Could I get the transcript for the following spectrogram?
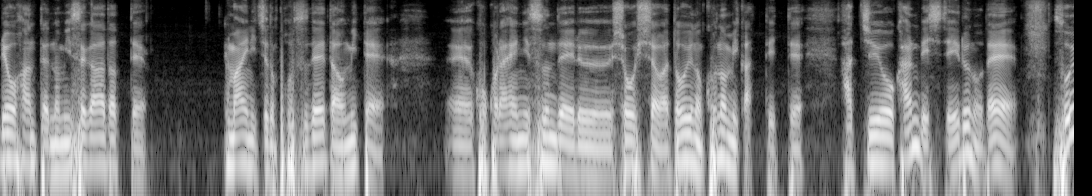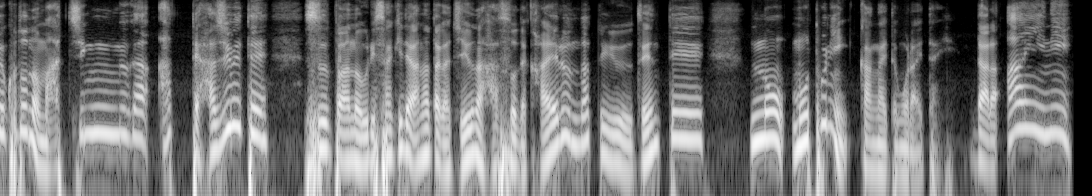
量販店の店側だって毎日のポスデータを見てえー、ここら辺に住んでいる消費者はどういうの好みかって言って、発注を管理しているので、そういうことのマッチングがあって初めてスーパーの売り先であなたが自由な発想で買えるんだという前提のもとに考えてもらいたい。だから安易に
